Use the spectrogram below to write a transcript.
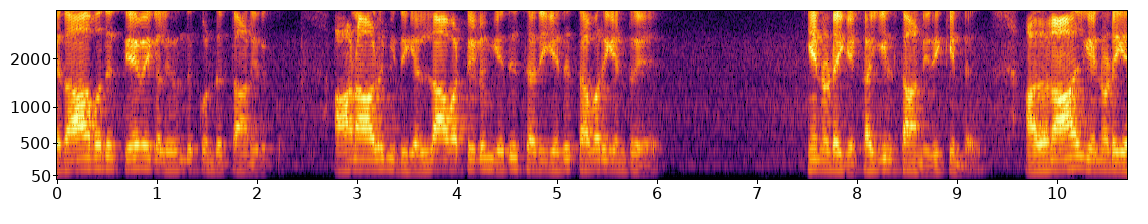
ஏதாவது தேவைகள் இருந்து கொண்டு தான் இருக்கும். ஆனாலும் இது எல்லாவற்றிலும் எது சரி எது தவறு என்று என்னுடைய கையில் தான் இருக்கின்றது. அதனால் என்னுடைய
